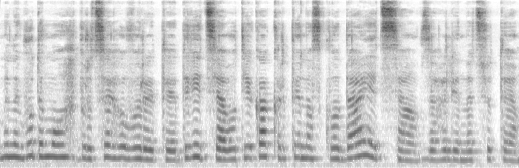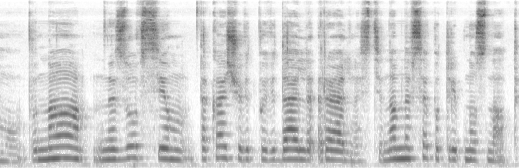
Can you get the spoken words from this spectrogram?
Ми не будемо про це говорити. Дивіться, от яка картина складається взагалі на цю тему, вона не зовсім така, що відповідає реальності. Нам не все потрібно знати.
